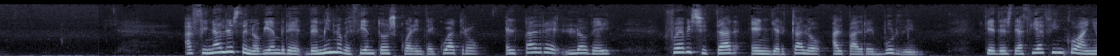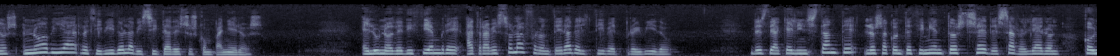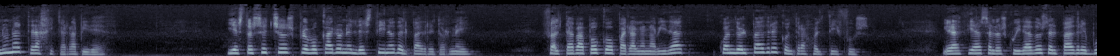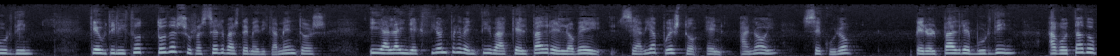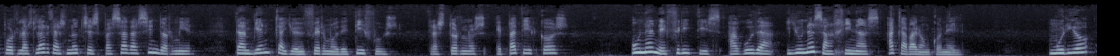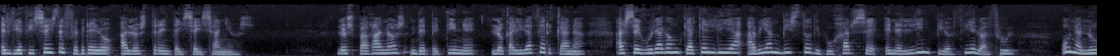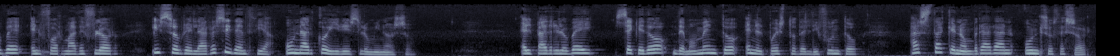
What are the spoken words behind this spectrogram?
A finales de noviembre de 1944, el padre Lovey fue a visitar en Yerkalo al padre Burdin, que desde hacía cinco años no había recibido la visita de sus compañeros. El 1 de diciembre atravesó la frontera del Tíbet prohibido. Desde aquel instante los acontecimientos se desarrollaron con una trágica rapidez. Y estos hechos provocaron el destino del padre Torney. Faltaba poco para la Navidad cuando el padre contrajo el tifus. Gracias a los cuidados del padre Burdin, que utilizó todas sus reservas de medicamentos y a la inyección preventiva que el padre Lobey se había puesto en Hanoi, se curó. Pero el padre Burdin, agotado por las largas noches pasadas sin dormir, también cayó enfermo de tifus, trastornos hepáticos, una nefritis aguda y unas anginas acabaron con él. Murió el 16 de febrero a los treinta y seis años. Los paganos de Petine, localidad cercana, aseguraron que aquel día habían visto dibujarse en el limpio cielo azul una nube en forma de flor y sobre la residencia un arco iris luminoso. El padre Lobey se quedó de momento en el puesto del difunto hasta que nombraran un sucesor.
